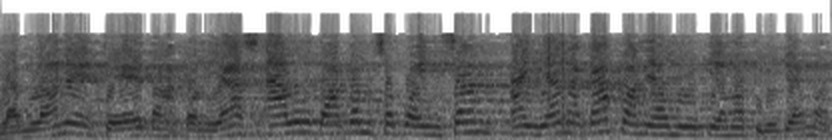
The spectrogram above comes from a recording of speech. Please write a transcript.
Lah mulane dhek takon yas alu takon sapa insan ayana kapan yaumul kiamat dina kiamat.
